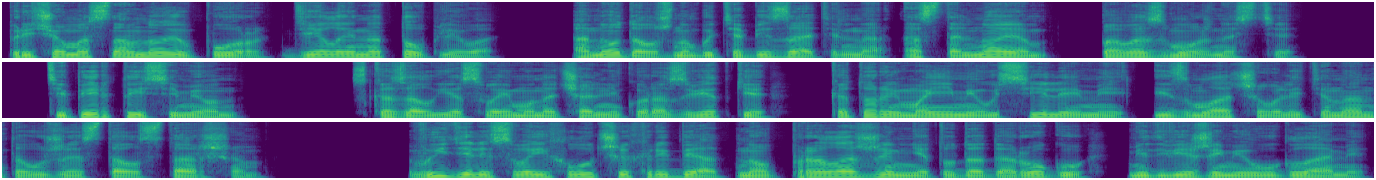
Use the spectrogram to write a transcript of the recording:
Причем основной упор делай на топливо. Оно должно быть обязательно, остальное — по возможности. «Теперь ты, Семен», — сказал я своему начальнику разведки, который моими усилиями из младшего лейтенанта уже стал старшим. «Выдели своих лучших ребят, но проложи мне туда дорогу медвежьими углами,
